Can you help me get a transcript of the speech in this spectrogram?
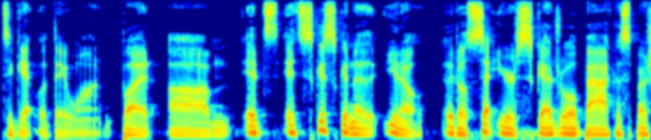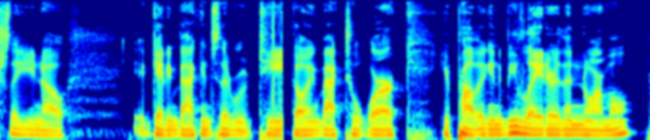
to get what they want. But um, it's it's just gonna, you know, it'll set your schedule back, especially you know getting back into the routine, going back to work. You're probably going to be later than normal.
